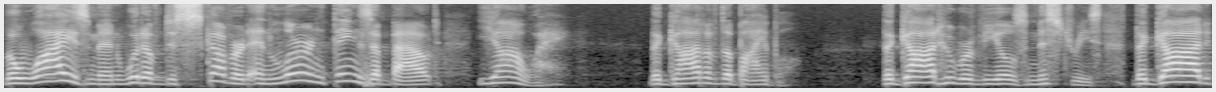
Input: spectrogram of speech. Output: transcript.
the wise men would have discovered and learned things about Yahweh, the God of the Bible, the God who reveals mysteries, the God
